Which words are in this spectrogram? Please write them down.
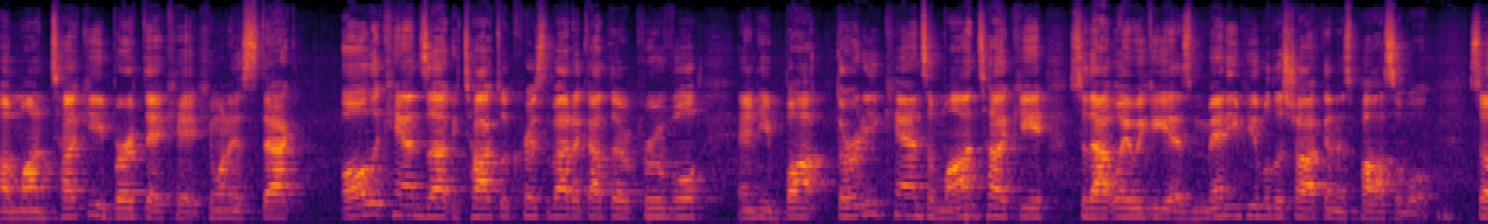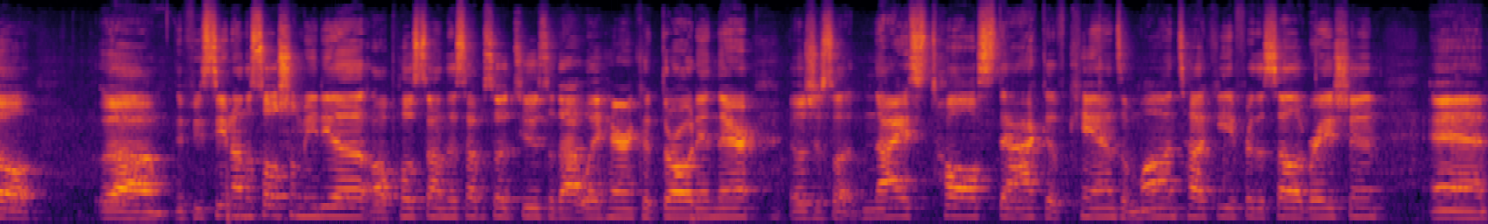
a Montucky birthday cake. He wanted to stack all the cans up. He talked with Chris about it, got the approval, and he bought 30 cans of Montucky so that way we could get as many people to shotgun as possible. So um, if you've seen on the social media, I'll post on this episode too, so that way Heron could throw it in there. It was just a nice tall stack of cans of Montucky for the celebration, and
